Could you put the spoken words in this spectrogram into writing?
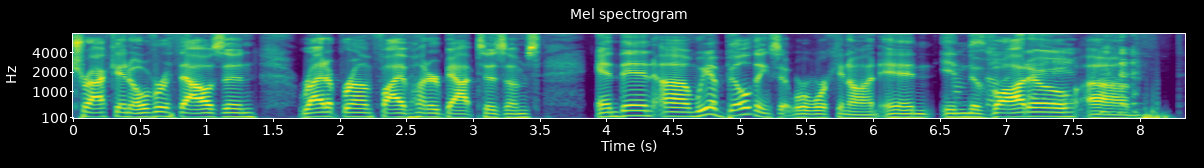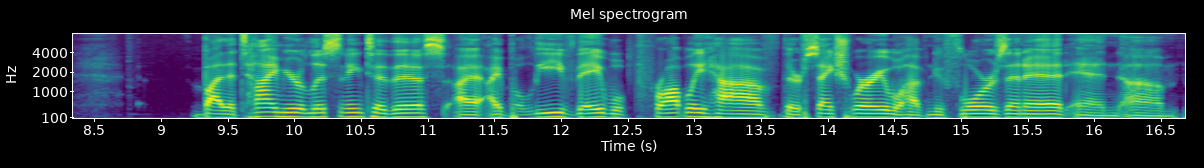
tracking over a thousand, right up around 500 baptisms, and then um, we have buildings that we're working on in in I'm so Novato. excited. um, by the time you're listening to this, I, I believe they will probably have their sanctuary will have new floors in it and um,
